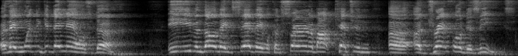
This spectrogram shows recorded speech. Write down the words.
Uh, they went to get their nails done. E- even though they said they were concerned about catching uh, a dreadful disease.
